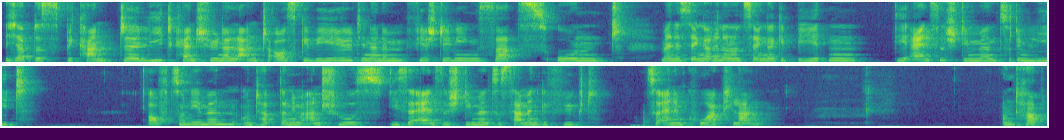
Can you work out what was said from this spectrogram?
Ich habe das bekannte Lied Kein schöner Land ausgewählt in einem vierstimmigen Satz und meine Sängerinnen und Sänger gebeten, die Einzelstimmen zu dem Lied aufzunehmen und habe dann im Anschluss diese Einzelstimmen zusammengefügt zu einem Chorklang. Und habe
